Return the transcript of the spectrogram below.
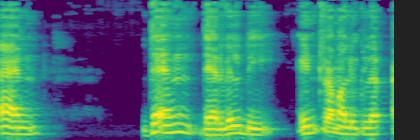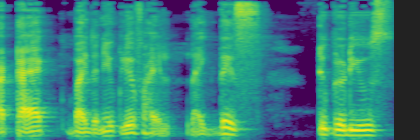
and then there will be intramolecular attack by the nucleophile like this to produce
